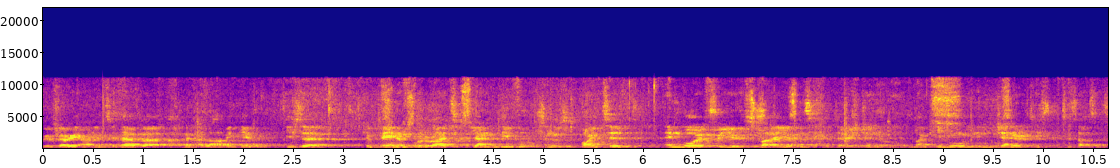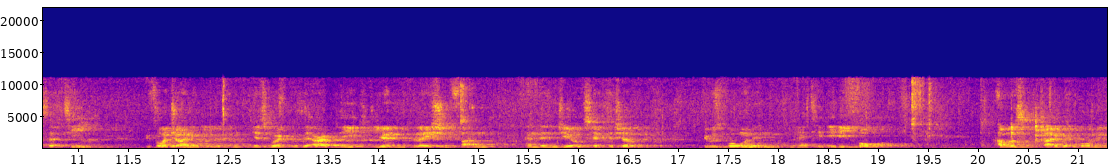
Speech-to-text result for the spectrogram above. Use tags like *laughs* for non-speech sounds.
We're very honored to have uh, Ahmad *laughs* Alhendawi here. He's a campaigner for the rights of young people and was appointed envoy for youth by UN Secretary General Ban Ki-moon in January 2013. Before joining the UN, he has worked with the Arab League, the UN Population Fund, and the NGO Save the Children. He was born in 1984. I was, by the way, born in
